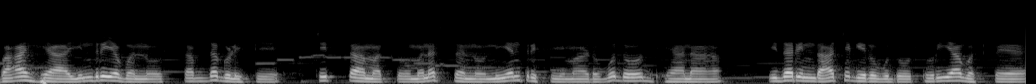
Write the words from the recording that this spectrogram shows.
ಬಾಹ್ಯ ಇಂದ್ರಿಯವನ್ನು ಸ್ತಬ್ಧಗೊಳಿಸಿ ಚಿತ್ತ ಮತ್ತು ಮನಸ್ಸನ್ನು ನಿಯಂತ್ರಿಸಿ ಮಾಡುವುದು ಧ್ಯಾನ. ಇದರಿಂದಾಚೆಗಿರುವುದು ತುರಿಯಾವಸ್ಥೆ.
